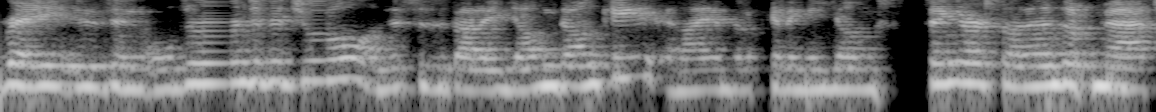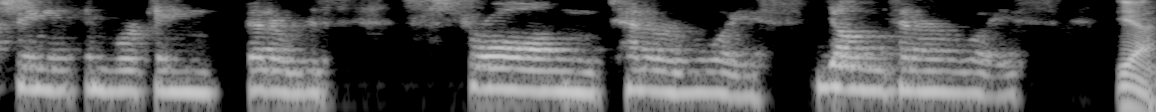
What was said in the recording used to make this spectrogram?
Ray is an older individual, and this is about a young donkey, and I ended up getting a young singer, so it ended up matching and working better with this strong tenor voice, young tenor voice. Yeah.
